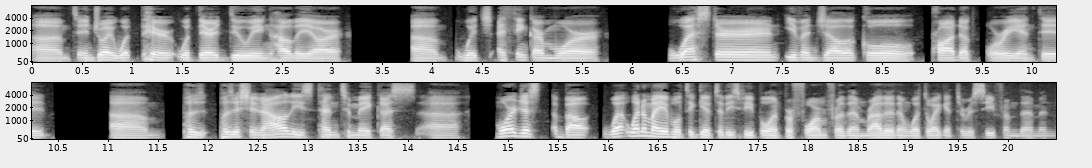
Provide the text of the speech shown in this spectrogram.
um, to enjoy what they're what they're doing, how they are, um, which I think are more Western evangelical product oriented um, pos- positionalities tend to make us uh, more just about what am I able to give to these people and perform for them rather than what do I get to receive from them and,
